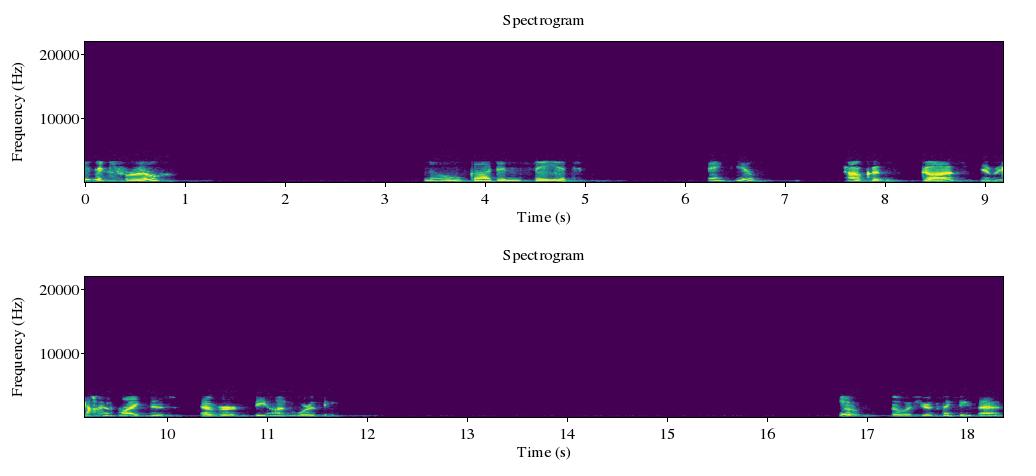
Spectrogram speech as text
Is it true? No, God didn't say it. Thank you. How could God's image God. and likeness ever be unworthy? If, So, so if you're thinking that,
